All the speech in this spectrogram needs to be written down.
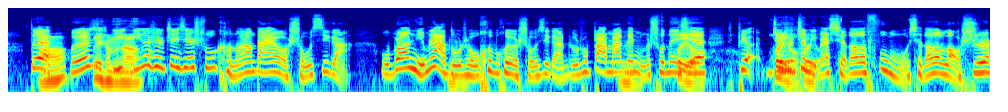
对、啊我觉得一一个是这些书可能让大家有熟悉感。我不知道你们俩读的时候会不会有熟悉感，比如说爸妈跟你们说那些，标就是这里边写到的父母、写到的老师，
